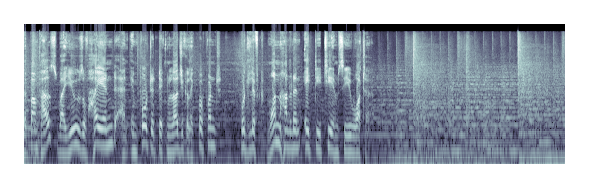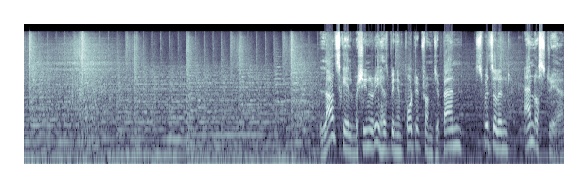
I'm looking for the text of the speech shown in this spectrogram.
The pump house, by use of high-end and imported technological equipment, would lift 180 TMC water. Large-scale machinery has been imported from Japan, Switzerland and Austria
